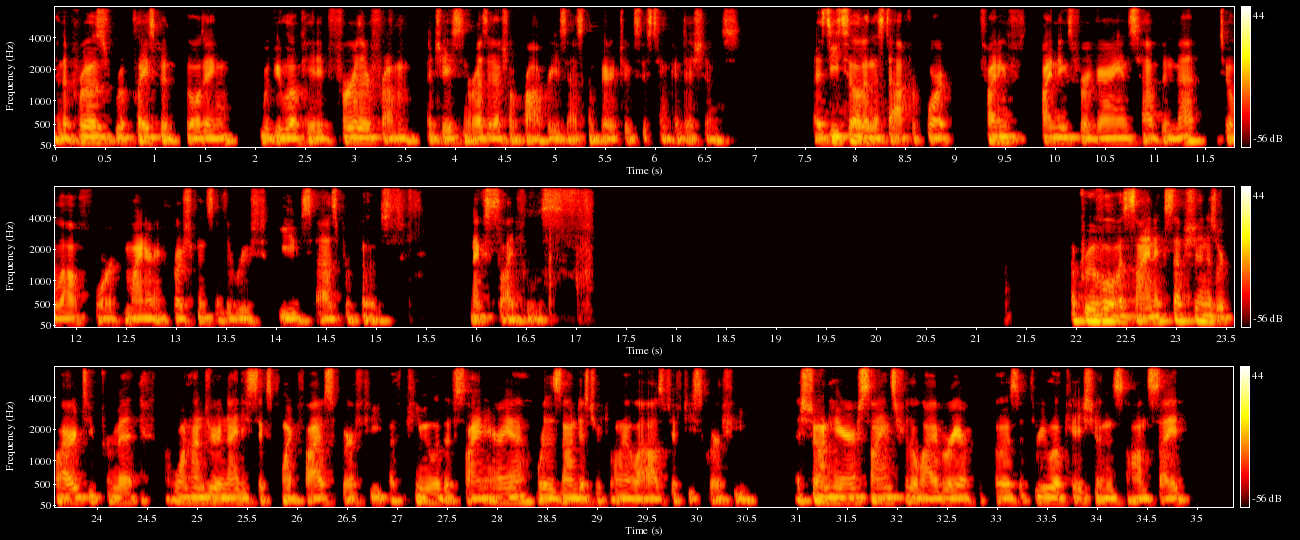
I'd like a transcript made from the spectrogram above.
And the proposed replacement building would be located further from adjacent residential properties as compared to existing conditions. As detailed in the staff report, finding, findings for variance have been met to allow for minor encroachments of the roof eaves as proposed. Next slide, please. Approval of a sign exception is required to permit 196.5 square feet of cumulative sign area where the zone district only allows 50 square feet. As shown here, signs for the library are proposed at three locations on site,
